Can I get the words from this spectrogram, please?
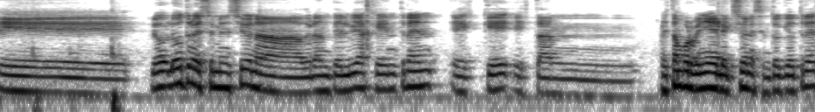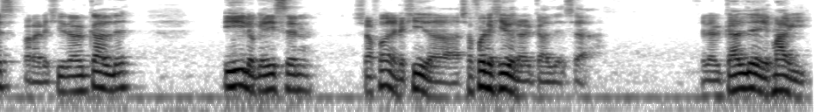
Eh, lo, lo otro que se menciona durante el viaje en tren es que están, están por venir elecciones en Tokio 3 para elegir al alcalde y lo que dicen, ya fue elegida, ya fue elegido el alcalde, o sea, el alcalde es Maggie.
